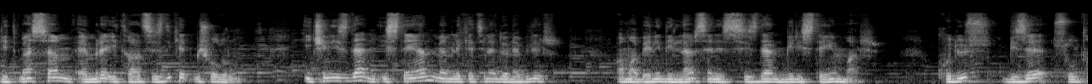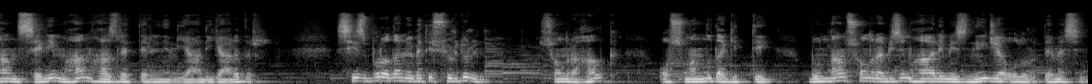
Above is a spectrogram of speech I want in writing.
Gitmezsem emre itaatsizlik etmiş olurum. İçinizden isteyen memleketine dönebilir. Ama beni dinlerseniz sizden bir isteğim var. Kudüs bize Sultan Selim Han Hazretlerinin yadigarıdır. Siz burada nöbeti sürdürün. Sonra halk Osmanlı da gitti. Bundan sonra bizim halimiz nice olur demesin.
